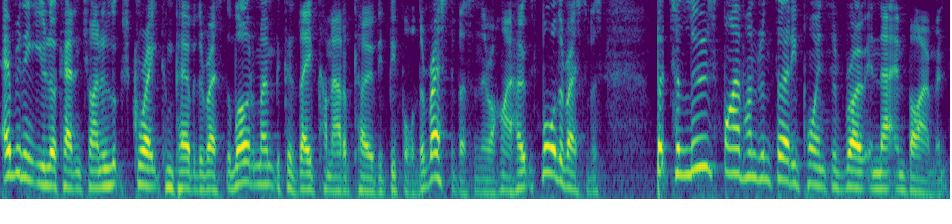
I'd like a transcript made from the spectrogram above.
Everything you look at in China looks great compared with the rest of the world at the moment because they've come out of COVID before the rest of us, and there are high hopes for the rest of us. But to lose 530 points of ROTE in that environment,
